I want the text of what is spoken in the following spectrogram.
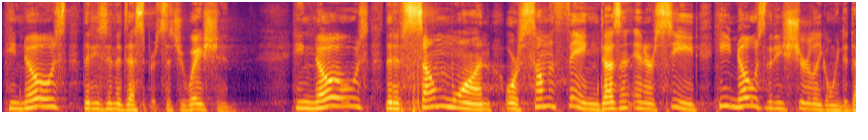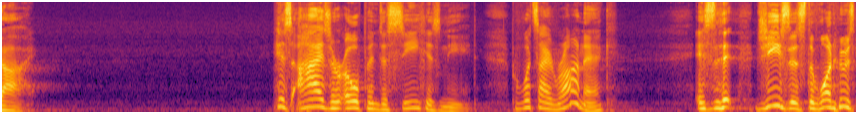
He knows that he's in a desperate situation. He knows that if someone or something doesn't intercede, he knows that he's surely going to die. His eyes are open to see his need. But what's ironic is that Jesus, the one who's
